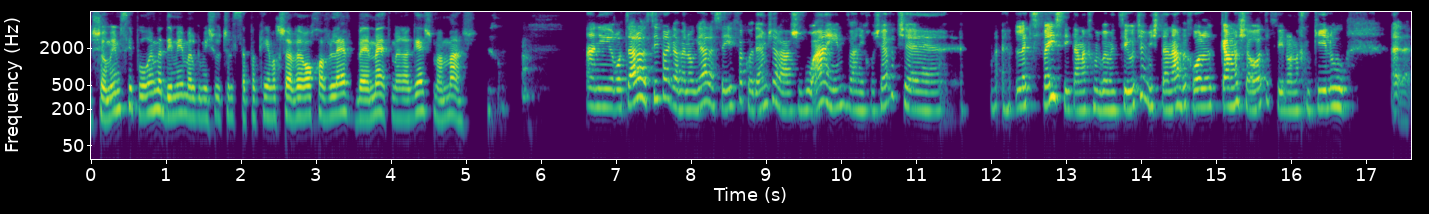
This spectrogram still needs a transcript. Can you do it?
שומעים סיפורים מדהימים על גמישות של ספקים עכשיו ורוחב לב, באמת, מרגש ממש. נכון. אני רוצה להוסיף רגע בנוגע לסעיף הקודם של השבועיים, ואני חושבת ש... let's face it, אנחנו במציאות שמשתנה בכל כמה שעות אפילו, אנחנו כאילו, אה,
